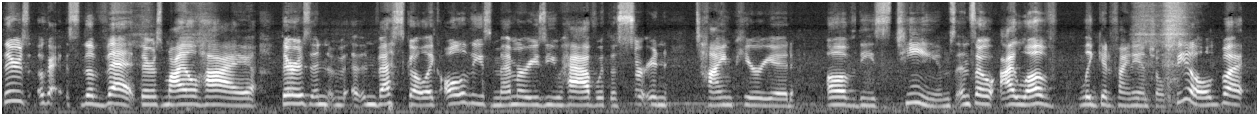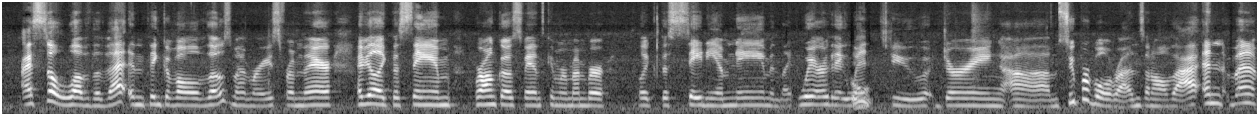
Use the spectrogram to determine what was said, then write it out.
there's okay, so the vet, there's Mile High, there's in, Invesco, like all of these memories you have with a certain time period of these teams, and so I love Lincoln Financial Field, but I still love the vet and think of all of those memories from there. I feel like the same Broncos fans can remember like the stadium name and like where they went to during um, Super Bowl runs and all that. And but,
